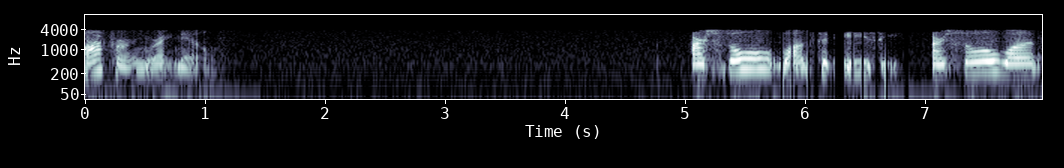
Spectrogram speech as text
offering right now. Our soul wants it easy. Our soul wants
